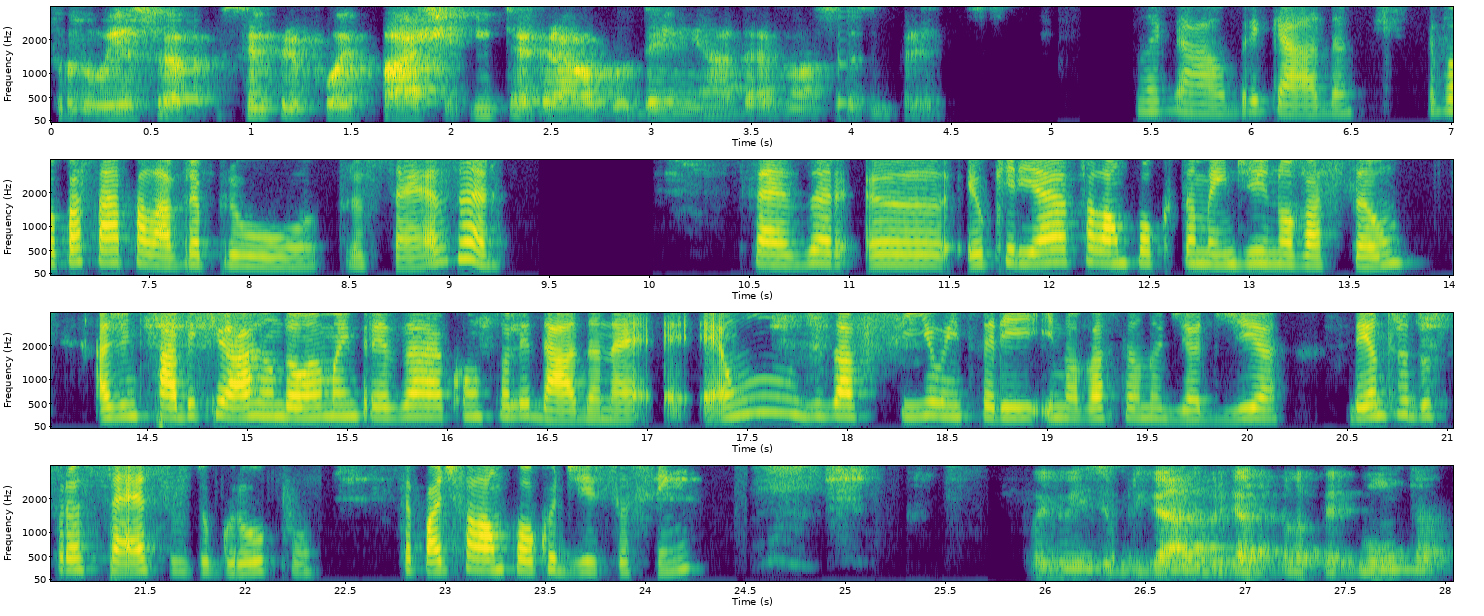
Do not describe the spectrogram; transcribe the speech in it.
tudo isso é, sempre foi parte integral do DNA das nossas empresas. Legal, obrigada. Eu vou passar a palavra para o César. César, uh, eu queria falar um pouco também de inovação. A gente sabe que a Randon é uma empresa consolidada, né? É, é um desafio inserir inovação no dia a dia, dentro dos processos do grupo. Você pode falar um pouco disso, assim? Oi, Luiz, obrigado, obrigado pela pergunta.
